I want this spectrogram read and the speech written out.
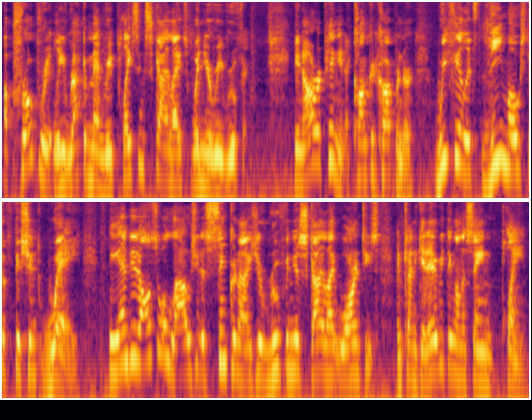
appropriately recommend replacing skylights when you're re-roofing. In our opinion at Concord Carpenter, we feel it's the most efficient way and it also allows you to synchronize your roof and your skylight warranties and kind of get everything on the same plane.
